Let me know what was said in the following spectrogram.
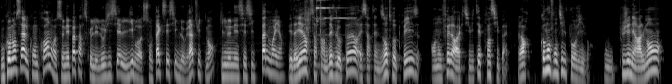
Vous commencez à le comprendre, ce n'est pas parce que les logiciels libres sont accessibles gratuitement qu'ils ne nécessitent pas de moyens. Et d'ailleurs, certains développeurs et certaines entreprises en ont fait leur activité principale. Alors, comment font-ils pour vivre? Ou plus généralement,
